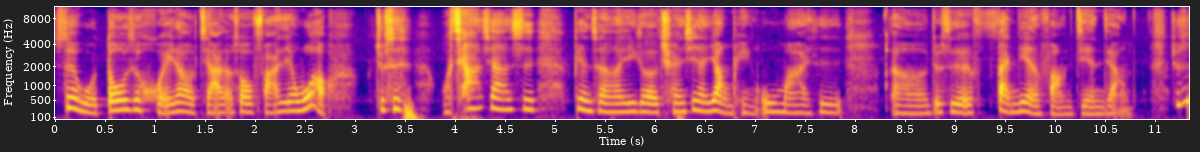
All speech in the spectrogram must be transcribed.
所以我都是回到家的时候发现，哇，就是 我家现在是变成了一个全新的样品屋吗？还是呃，就是饭店房间这样子？就是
